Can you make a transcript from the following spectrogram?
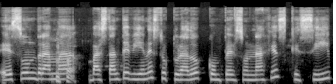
Es un drama bastante bien estructurado con personajes que sí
